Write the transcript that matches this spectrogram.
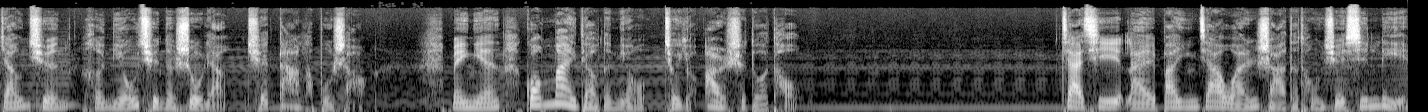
羊群和牛群的数量却大了不少，每年光卖掉的牛就有二十多头。假期来巴音家玩耍的同学新丽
